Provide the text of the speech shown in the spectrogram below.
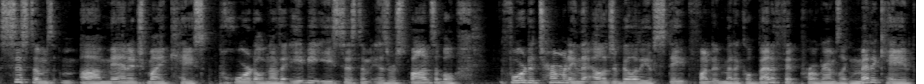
systems uh, Manage My Case portal. Now, the ABE system is responsible for determining the eligibility of state funded medical benefit programs like Medicaid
